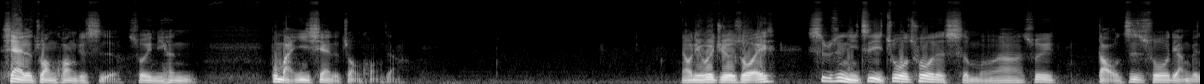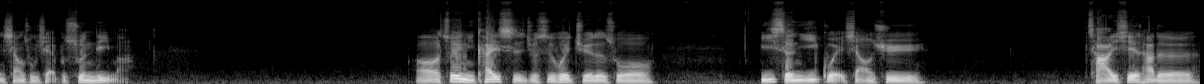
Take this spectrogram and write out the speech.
现在的状况就是，所以你很不满意现在的状况，这样，然后你会觉得说，哎，是不是你自己做错了什么啊？所以导致说两个人相处起来不顺利嘛？哦，所以你开始就是会觉得说疑神疑鬼，想要去查一些他的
